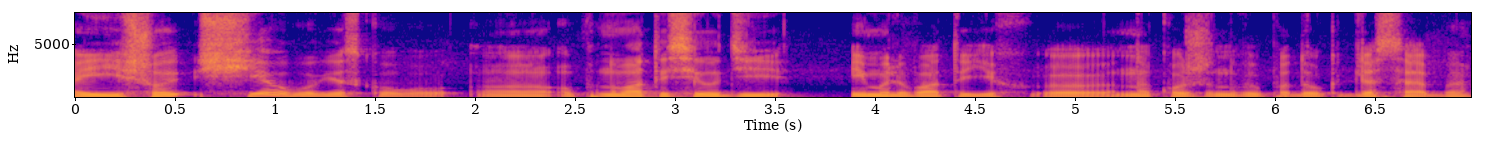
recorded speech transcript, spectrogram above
І що ще обов'язково, е, опанувати CLD і малювати їх е, на кожен випадок для себе,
